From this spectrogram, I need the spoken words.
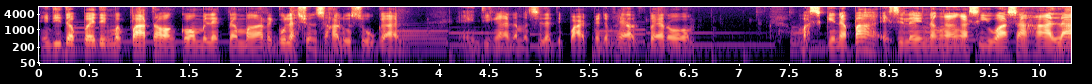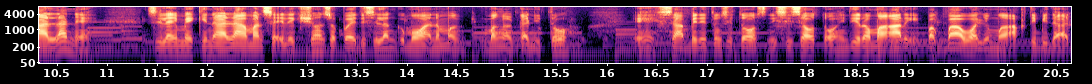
hindi daw pwedeng magpataw ang COMELEC ng mga regulasyon sa kalusugan. Eh, hindi nga naman sila Department of Health pero maski na pa, eh sila yung nangangasiwa sa halalan eh. Sila yung may kinalaman sa eleksyon so pwede silang gumawa ng mag, mga ganito. Eh sabi nitong si, to, ni si Soto, hindi raw maaaring ipagbawal yung mga aktibidad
